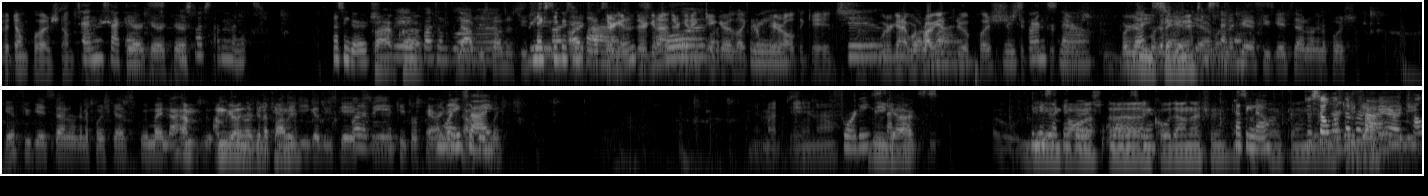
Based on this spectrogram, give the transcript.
But don't push, don't push. 10 seconds. Care, care, care. You still have 7 minutes. Passing George. Clap, clap. fucking Nah, blown respawns it. are too Next soon. seconds Alright, and. They're gonna, they're gonna, they're gonna Four, giga like repair all the gates. so we're gonna, we're probably gonna have to do a push just to gate Respawns repairs. We're gonna, we're gonna get, yeah, we're gonna get a few gates down. We're gonna push. Get a few gates down. We're gonna push, guys. We might not have. I'm- I'm going We're to gonna probably cam in. these gates. Wanna We're gonna keep repairing Wanna it be. constantly. It might be, you know. 40 Give me a second, Gersh. I'm almost here. and cooldown actually. Passing now. Just don't let them Good job. repair. You need to Tell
